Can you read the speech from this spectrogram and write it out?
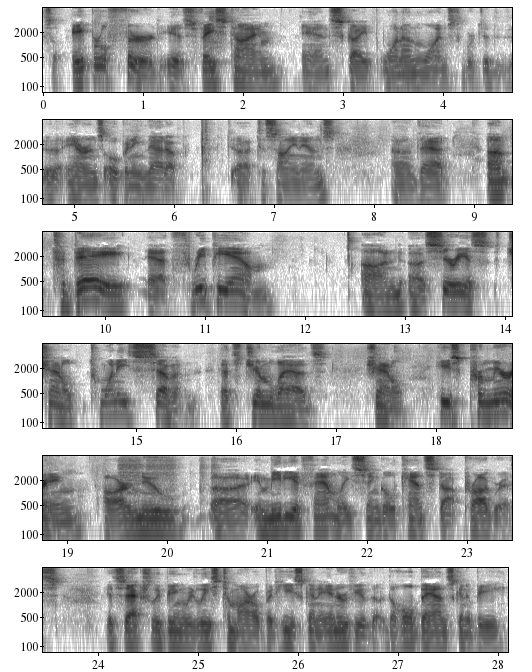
So April 3rd is FaceTime and Skype one-on-ones. We're, uh, Aaron's opening that up uh, to sign-ins. Uh, that um, today at 3 p.m. on uh, Sirius Channel 27. That's Jim Ladd's channel. He's premiering our new uh, immediate family single, Can't Stop Progress. It's actually being released tomorrow, but he's going to interview, the, the whole band's going to be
